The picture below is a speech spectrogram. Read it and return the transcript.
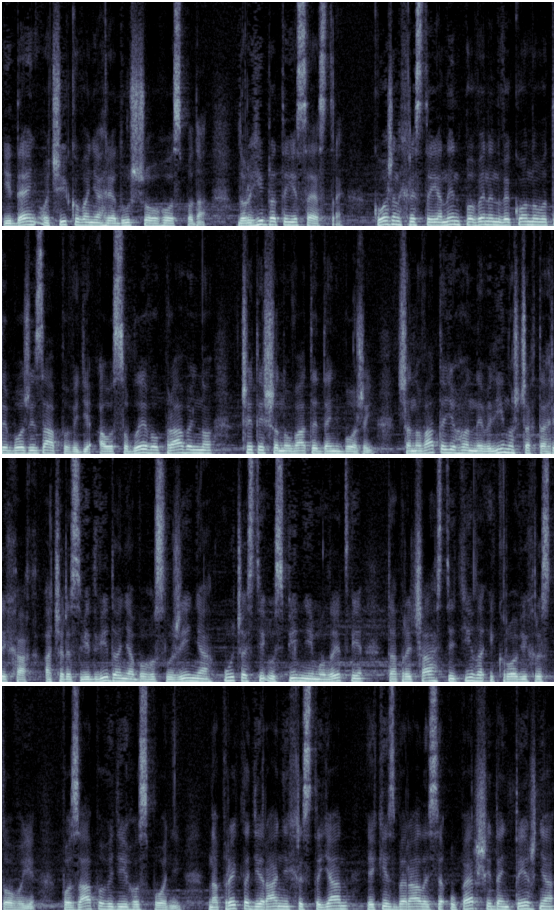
і день очікування грядущого Господа. Дорогі брати і сестри. Кожен християнин повинен виконувати Божі заповіді, а особливо правильно вчити шанувати День Божий, шанувати його не в лінощах та гріхах, а через відвідування богослужіння, участі у спільній молитві та причасті тіла і крові Христової. по заповіді Господній, на прикладі ранніх християн, які збиралися у перший день тижня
